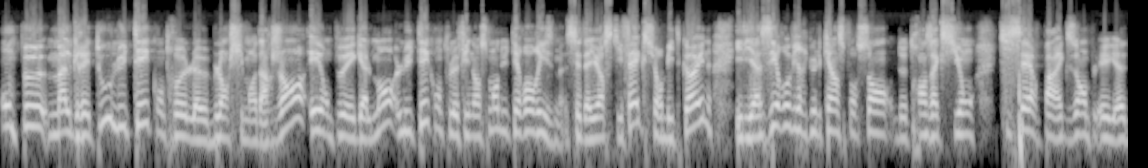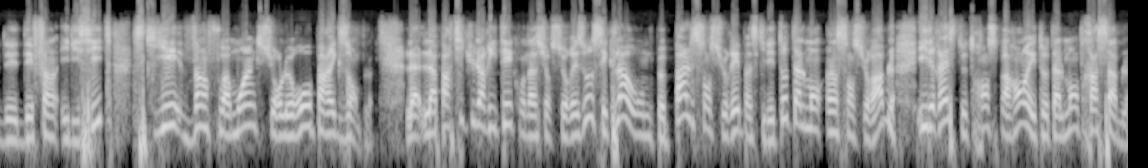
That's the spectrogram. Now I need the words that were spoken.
on peut malgré tout lutter contre le blanchiment d'argent et on peut également lutter contre le financement du terrorisme. C'est d'ailleurs ce qui fait que sur Bitcoin, il y a 0,15% de transactions qui servent par exemple des, des, fins illicites, ce qui est 20 fois moins que sur l'euro par exemple. La particularité qu'on a sur ce réseau, c'est que là où on ne peut pas le censurer parce qu'il est totalement incensurable, il reste transparent et totalement traçable.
